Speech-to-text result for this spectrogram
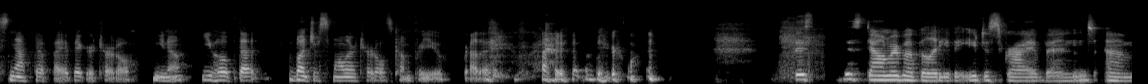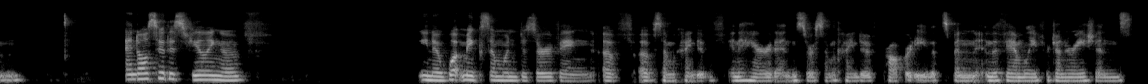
snapped up by a bigger turtle you know? You hope that a bunch of smaller turtles come for you rather rather than a bigger one. This this downward mobility that you describe and um, and also this feeling of you know what makes someone deserving of of some kind of inheritance or some kind of property that's been in the family for generations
